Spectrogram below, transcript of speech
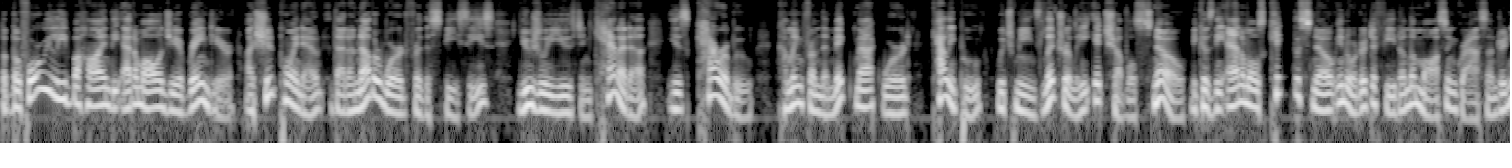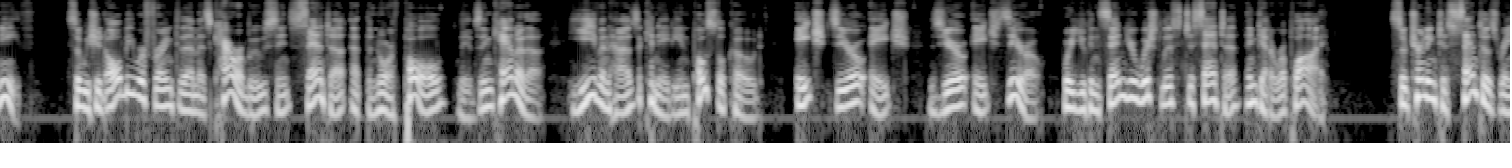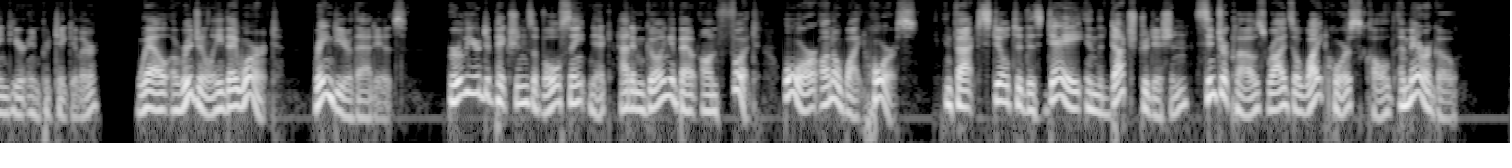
But before we leave behind the etymology of reindeer, I should point out that another word for the species, usually used in Canada, is caribou, coming from the Micmac word kalipu, which means literally it shovels snow, because the animals kick the snow in order to feed on the moss and grass underneath. So we should all be referring to them as caribou since Santa at the North Pole lives in Canada. He even has a Canadian postal code, H0H0H0, where you can send your wish list to Santa and get a reply. So turning to Santa's reindeer in particular, well originally they weren't. Reindeer that is. Earlier depictions of Old St. Nick had him going about on foot or on a white horse. In fact still to this day in the Dutch tradition Sinterklaas rides a white horse called Amerigo.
